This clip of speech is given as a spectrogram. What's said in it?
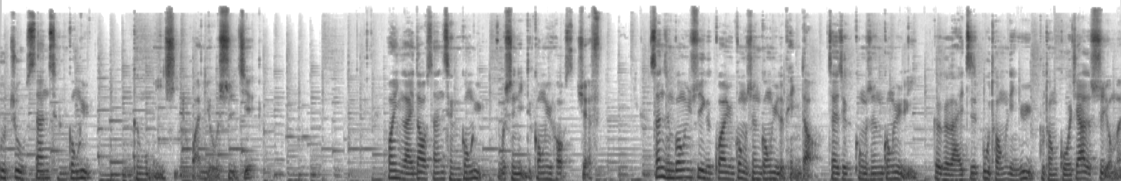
入住三层公寓，跟我们一起环游世界。欢迎来到三层公寓，我是你的公寓 host Jeff。三层公寓是一个关于共生公寓的频道，在这个共生公寓里，各个来自不同领域、不同国家的室友们，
